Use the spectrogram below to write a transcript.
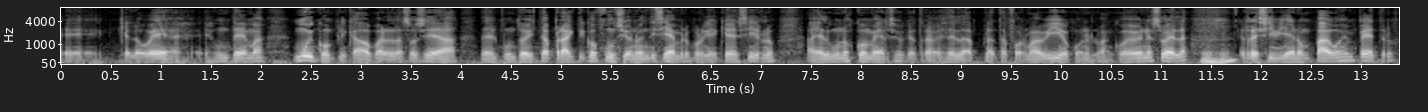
eh, que lo vea. Es un tema muy complicado para la sociedad desde el punto de vista práctico. Funcionó en diciembre, porque hay que decirlo. Hay algunos comercios que a través de la plataforma Bio con el Banco de Venezuela recibieron pagos en petros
